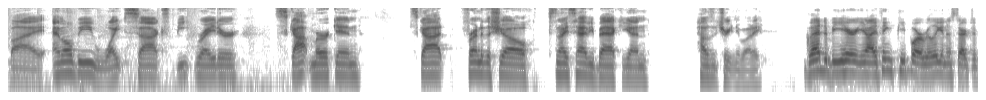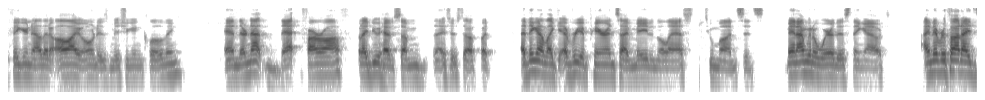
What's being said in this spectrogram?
by MLB White Sox beat writer Scott Merkin. Scott, friend of the show. It's nice to have you back again. How's it treating you, buddy? Glad to be here. You know, I think people are really going to start to figure now that all I own is Michigan clothing, and they're not that far off. But I do have some nicer stuff. But I think on like every appearance I've made in the last two months, it's man, I'm going to wear this thing out. I never thought I'd,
